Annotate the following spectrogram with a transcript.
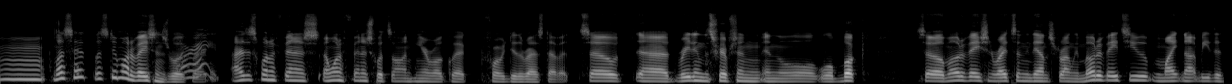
Mm, let's hit. Let's do motivations really All quick. right. I just want to finish. I want to finish what's on here real quick before we do the rest of it. So, uh, reading the description in the little, little book. So, motivation. Write something down that strongly motivates you. Might not be the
